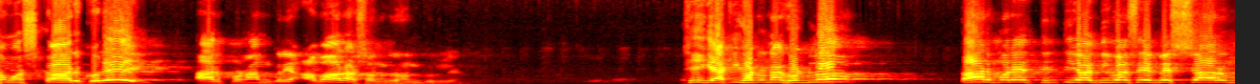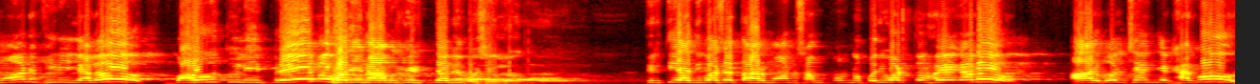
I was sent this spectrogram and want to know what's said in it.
নমস্কার করে আর প্রণাম করে আবার আসন গ্রহণ করলেন। ঠিক একই ঘটনা ঘটলো। তারপরে তৃতীয় দিবসে বেশ্যার মন ফিরে গেল। বাহুতুলি প্রেম হরি নাম কীর্তনে বসিল। তৃতীয় দিবসে তার মন সম্পূর্ণ পরিবর্তন হয়ে গেল। আর বলছেন যে, ঠাকুর,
